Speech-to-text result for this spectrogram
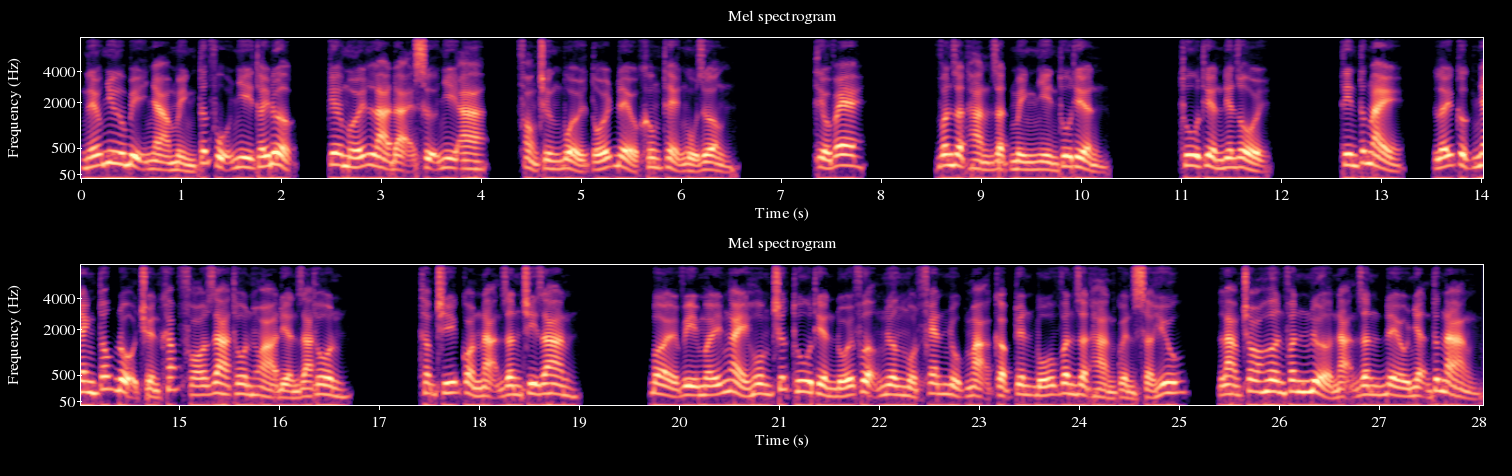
nếu như bị nhà mình tức phụ nhi thấy được, kia mới là đại sự nhi à, phỏng trừng buổi tối đều không thể ngủ giường. Tiểu ve. Vân giật hàn giật mình nhìn Thu Thiền. Thu Thiền điên rồi. Tin tức này, lấy cực nhanh tốc độ truyền khắp phó gia thôn hòa điền gia thôn. Thậm chí còn nạn dân chi gian. Bởi vì mấy ngày hôm trước Thu Thiền đối phượng nương một phen nhục mạ cập tuyên bố vân giật hàn quyền sở hữu, làm cho hơn phân nửa nạn dân đều nhận thức nàng,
